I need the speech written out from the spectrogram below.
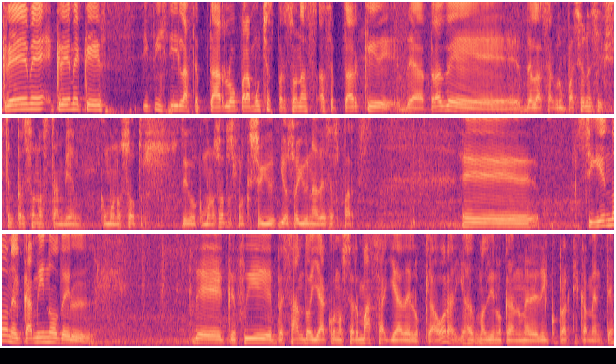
Créeme, créeme que es difícil aceptarlo para muchas personas, aceptar que de atrás de, de las agrupaciones existen personas también como nosotros. Digo como nosotros porque yo soy una de esas partes. Eh, siguiendo en el camino del, de que fui empezando ya a conocer más allá de lo que ahora, ya más bien lo que me dedico prácticamente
